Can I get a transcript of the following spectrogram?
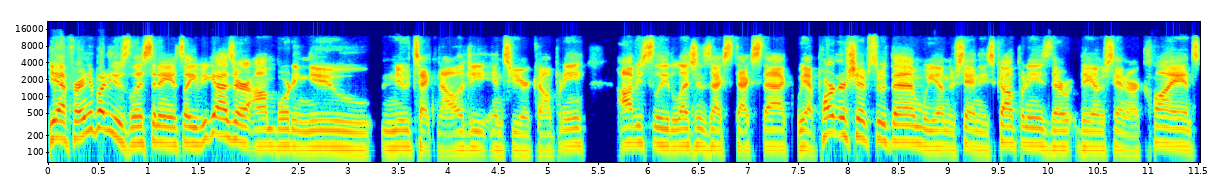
yeah, for anybody who's listening, it's like if you guys are onboarding new new technology into your company, obviously Legends X Tech Stack, we have partnerships with them. We understand these companies. They they understand our clients.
